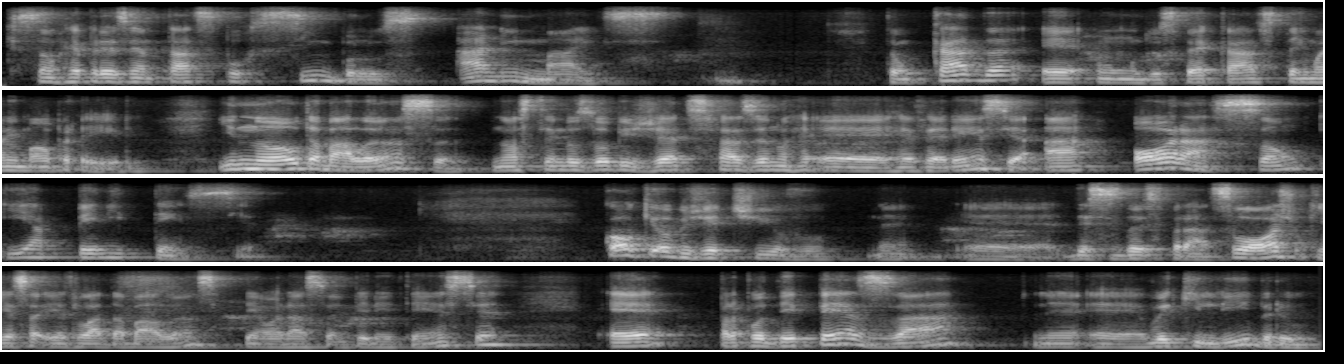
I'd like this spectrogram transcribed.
que são representados por símbolos animais. Então, cada é um dos pecados tem um animal para ele. E na outra balança, nós temos objetos fazendo é, referência à oração e à penitência. Qual que é o objetivo né, é, desses dois pratos? Lógico que essa, esse lado da balança, que tem a oração e penitência, é para poder pesar né, é, o equilíbrio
